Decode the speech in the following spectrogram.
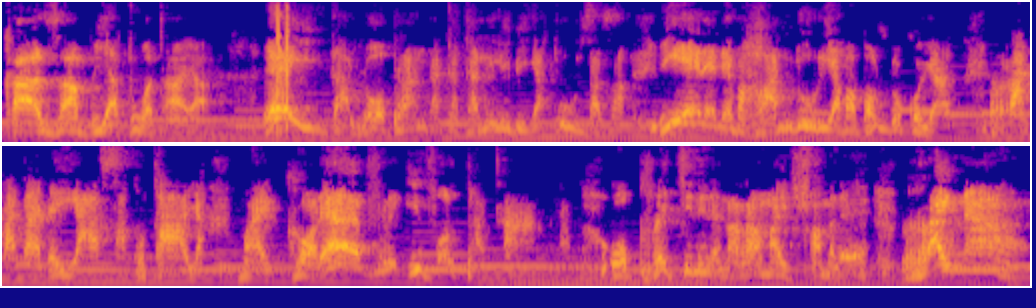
Kaza biatuataya. Hey, galo branda katalili biyatuzaza. Yere de bahanduri ababondo koya. Ragadade yasakutaya. My God, every evil pattern operating in and around my family right now,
